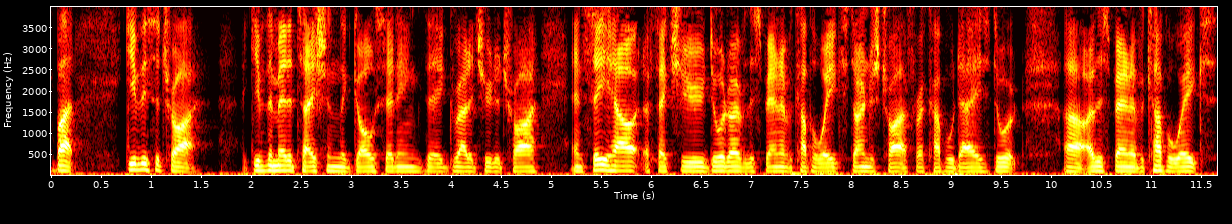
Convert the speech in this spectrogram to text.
But give this a try. Give the meditation, the goal setting, the gratitude a try and see how it affects you. Do it over the span of a couple of weeks. Don't just try it for a couple of days. Do it uh, over the span of a couple of weeks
